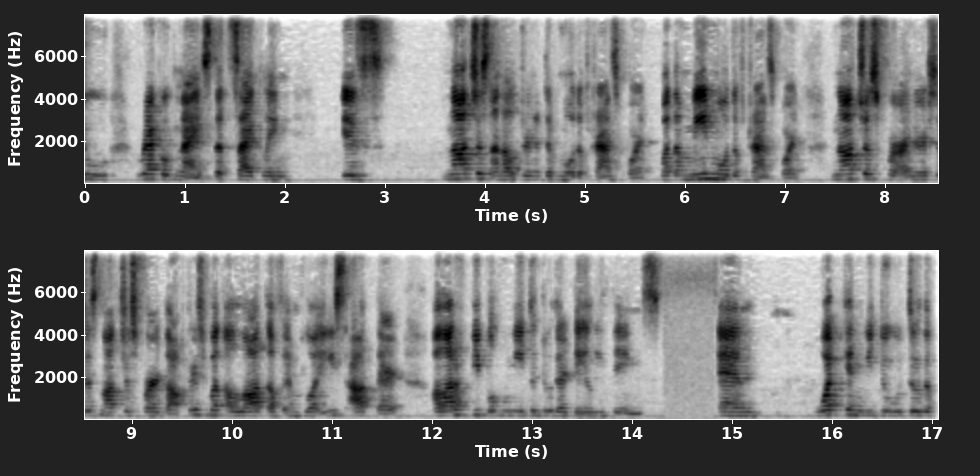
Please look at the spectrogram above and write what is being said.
to recognize that cycling is not just an alternative mode of transport, but a main mode of transport, not just for our nurses, not just for our doctors, but a lot of employees out there, a lot of people who need to do their daily things. And what can we do to the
